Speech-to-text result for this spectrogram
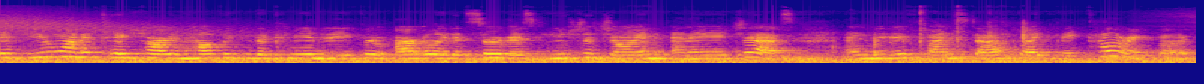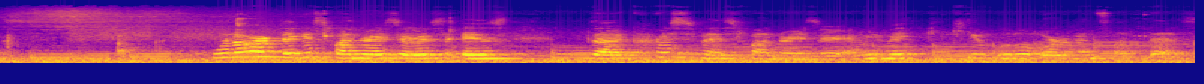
If you want to take part in helping the community through art-related service, you should join NAHS. And we do fun stuff like make coloring books. One of our biggest fundraisers is the Christmas fundraiser, and we make cute little ornaments like this.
